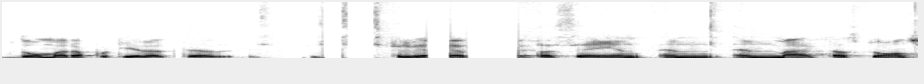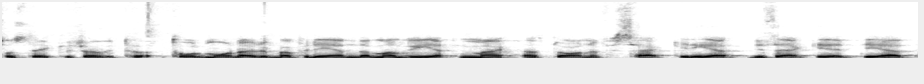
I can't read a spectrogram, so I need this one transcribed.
de har rapporterat förväntar sig en, en, en, marknadsplan som sträcker sig över 12 månader. För det enda man vet med marknadsplanen för säkerhet, med säkerhet är att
